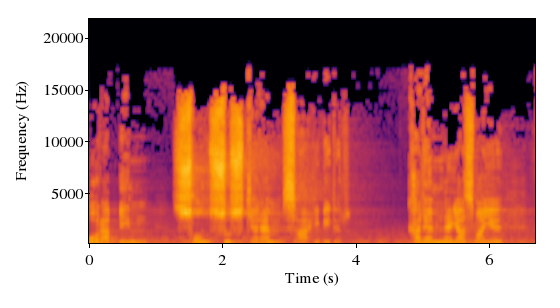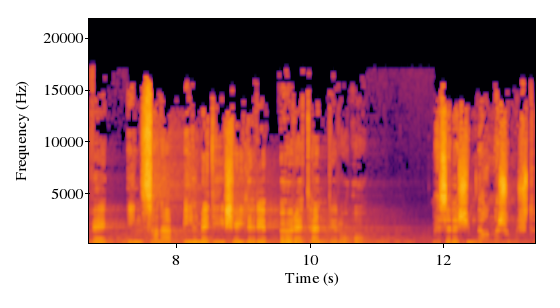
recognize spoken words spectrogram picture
o Rabbin sonsuz kerem sahibidir. Kalemle yazmayı ve insana bilmediği şeyleri öğretendir o. Mesele şimdi anlaşılmıştı.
